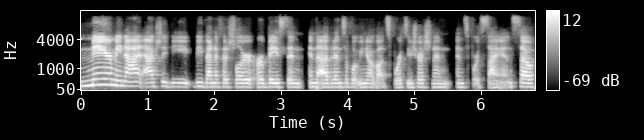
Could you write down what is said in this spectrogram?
may or may not actually be, be beneficial or, or based in, in the evidence of what we know about sports nutrition and, and sports science. So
